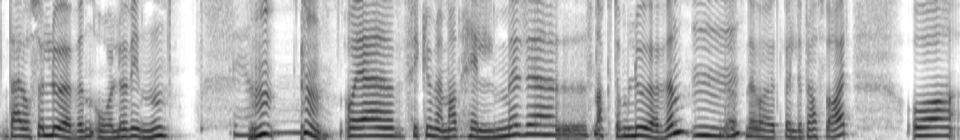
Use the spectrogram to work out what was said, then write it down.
det er også løven og løvinnen. Og jeg fikk jo med meg at Helmer eh, snakket om løven. Det, det var jo et veldig bra svar. Og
